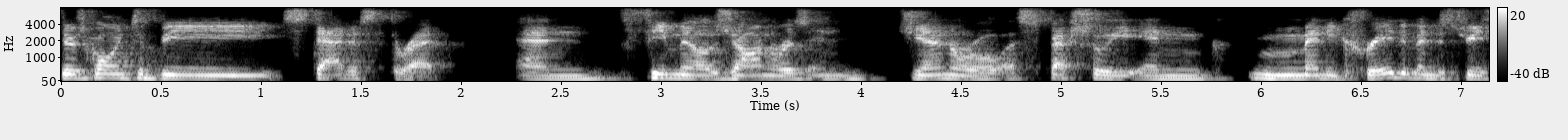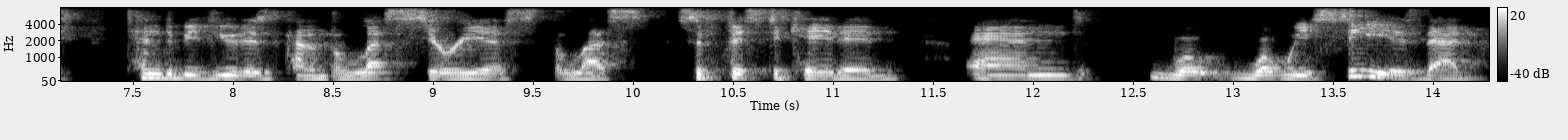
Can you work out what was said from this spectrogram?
there's going to be status threat and female genres in general especially in many creative industries tend to be viewed as kind of the less serious the less sophisticated and what, what we see is that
